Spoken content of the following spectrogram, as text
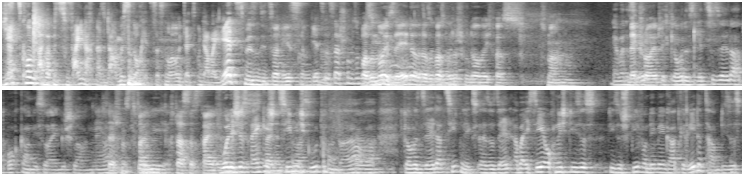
ja. Jetzt kommt, aber bis zu Weihnachten, also da müssen doch jetzt das neue und, jetzt, und aber jetzt müssen sie zur nächsten und jetzt ist das schon so ein Aber so ein neues Zelda oder sowas würde schon, glaube ich, was, was machen. Ja, aber Metroid. Ich glaube, das letzte Zelda hat auch gar nicht so eingeschlagen. Ja. Wii. Teil. Ach, das ist Teil. Obwohl ich es eigentlich Silent ziemlich Hill. gut fand, ja, aber ich glaube, Zelda zieht nichts. Also Zelda, aber ich sehe auch nicht dieses, dieses Spiel, von dem wir gerade geredet haben. Dieses,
